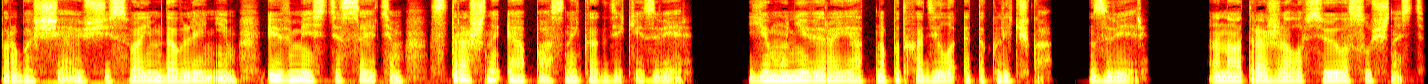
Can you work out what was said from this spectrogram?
порабощающий своим давлением и вместе с этим страшный и опасный, как дикий зверь. Ему невероятно подходила эта кличка — зверь. Она отражала всю его сущность.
